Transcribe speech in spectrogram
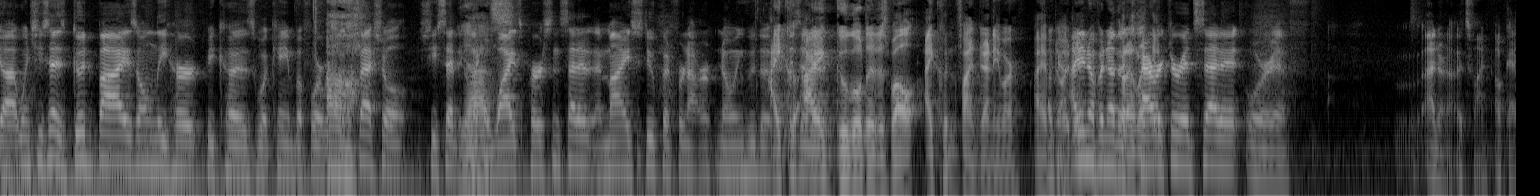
uh, when she says goodbyes only hurt because what came before was so Ah. special, she said it like a wise person said it. Am I stupid for not knowing who the? I, it googled it as well. I couldn't find it anywhere. I have Okay. no idea. I didn't know if another character had said it or if I don't know. It's fine. Okay.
